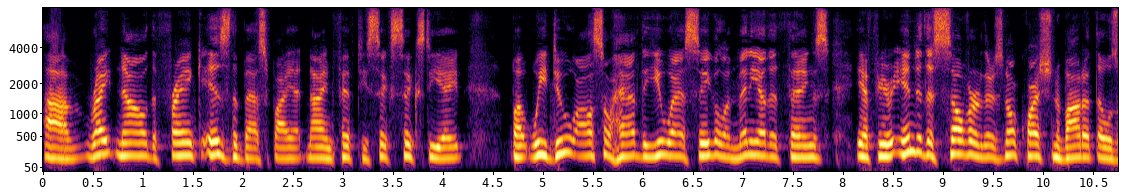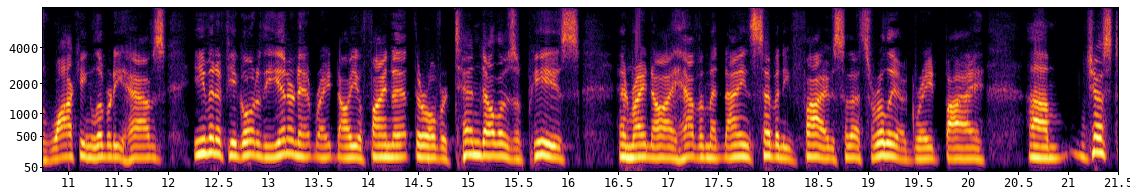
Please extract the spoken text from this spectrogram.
Uh, right now, the franc is the best buy at 956.68. But we do also have the U.S. Eagle and many other things. If you're into the silver, there's no question about it. Those walking Liberty halves, even if you go to the internet right now, you'll find that they're over $10 a piece. And right now I have them at 975 So that's really a great buy. Um, just,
